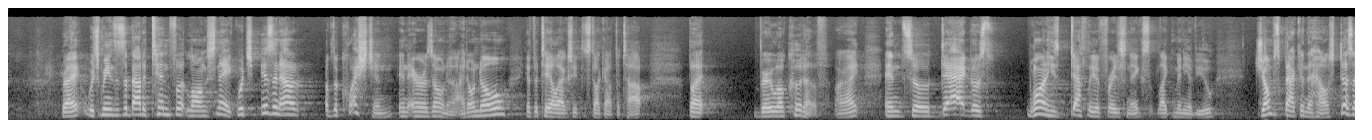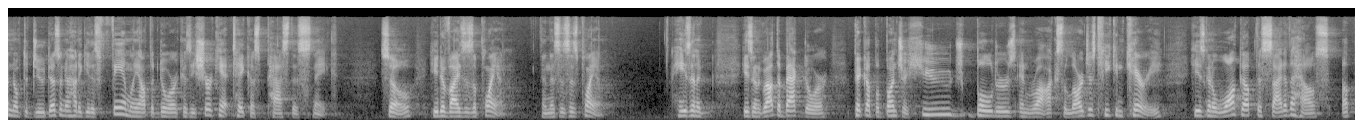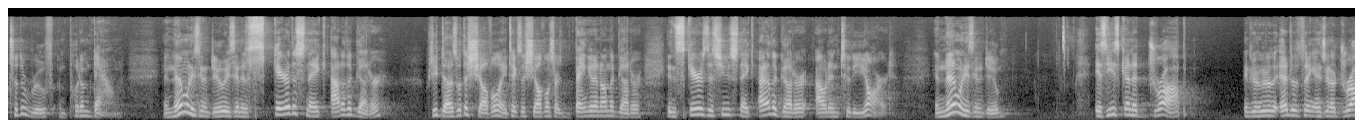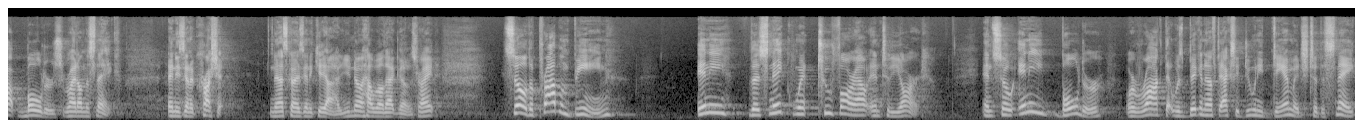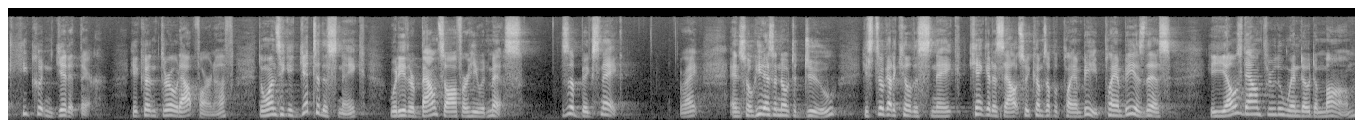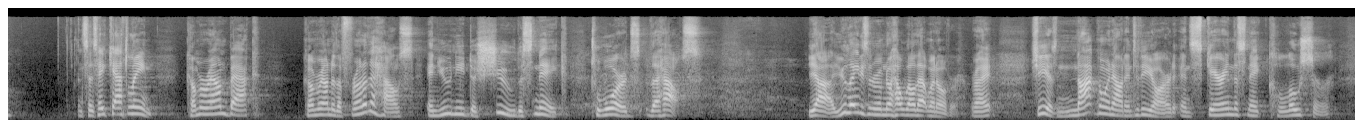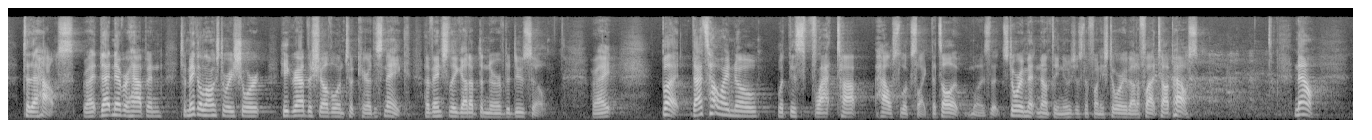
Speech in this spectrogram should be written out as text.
right? Which means it's about a 10 foot long snake, which isn't out of the question in Arizona. I don't know if the tail actually stuck out the top, but very well could have, all right? And so dad goes, one, he's deathly afraid of snakes, like many of you, jumps back in the house, doesn't know what to do, doesn't know how to get his family out the door because he sure can't take us past this snake. So he devises a plan, and this is his plan. He's gonna, he's gonna go out the back door, pick up a bunch of huge boulders and rocks, the largest he can carry. He's gonna walk up the side of the house, up to the roof, and put them down. And then what he's gonna do, he's gonna scare the snake out of the gutter, which he does with a shovel, and he takes a shovel and starts banging it on the gutter, and scares this huge snake out of the gutter out into the yard. And then what he's gonna do is he's gonna drop He's going to go to the edge of the thing and he's going to drop boulders right on the snake. And he's going to crush it. And that's how he's going to kill it. You know how well that goes, right? So the problem being, any the snake went too far out into the yard. And so any boulder or rock that was big enough to actually do any damage to the snake, he couldn't get it there. He couldn't throw it out far enough. The ones he could get to the snake would either bounce off or he would miss. This is a big snake right? And so he doesn't know what to do. He's still got to kill the snake, can't get us out, so he comes up with plan B. Plan B is this he yells down through the window to mom and says, Hey, Kathleen, come around back, come around to the front of the house, and you need to shoo the snake towards the house. Yeah, you ladies in the room know how well that went over, right? She is not going out into the yard and scaring the snake closer to the house, right? That never happened. To make a long story short, he grabbed the shovel and took care of the snake. Eventually, got up the nerve to do so, right? But that's how I know what this flat top house looks like. That's all it was. The story meant nothing. It was just a funny story about a flat top house. now,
